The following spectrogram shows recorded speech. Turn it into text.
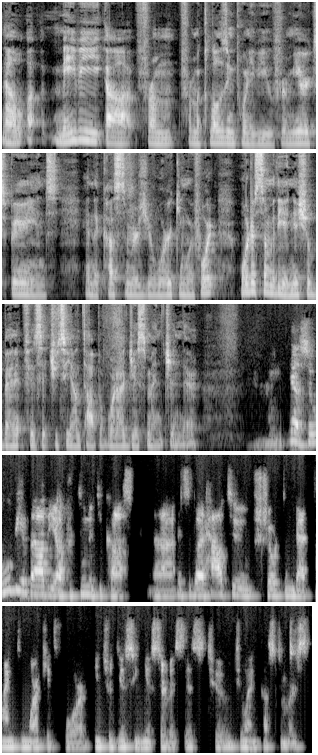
Now, uh, maybe uh, from from a closing point of view, from your experience and the customers you're working with, what what are some of the initial benefits that you see on top of what I just mentioned there? Yeah, so it will be about the opportunity cost. Uh, it's about how to shorten that time to market for introducing new services to to end customers.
